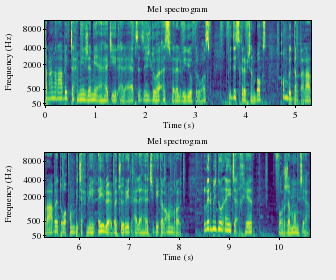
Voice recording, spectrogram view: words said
طبعا رابط تحميل جميع هذه الألعاب ستجدها أسفل الفيديو في الوصف في ال description box. قم بالضغط على الرابط وقم بتحميل أي لعبة تريد على هاتفك ال Android. غير بدون أي تأخير فرجة ممتعة.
